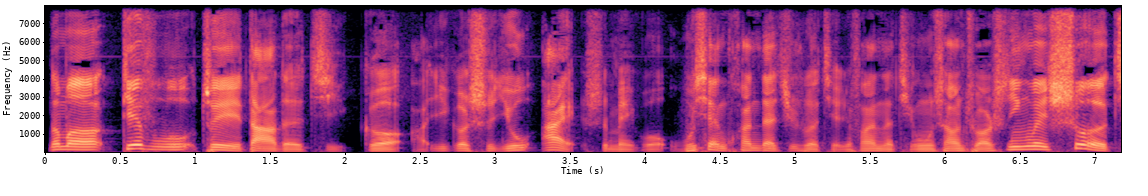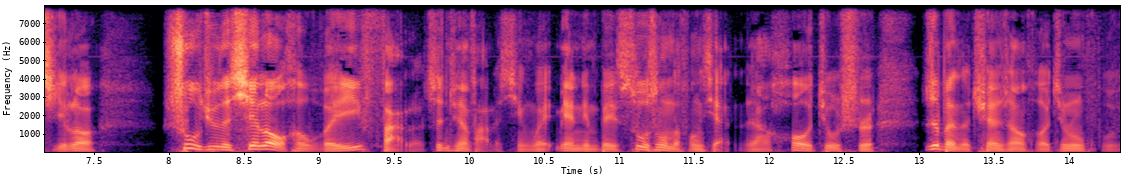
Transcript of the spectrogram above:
那么跌幅最大的几个啊，一个是 UI，是美国无线宽带技术的解决方案的提供商，主要是因为涉及了数据的泄露和违反了证券法的行为，面临被诉讼的风险。然后就是日本的券商和金融服务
